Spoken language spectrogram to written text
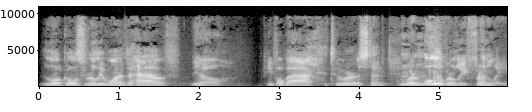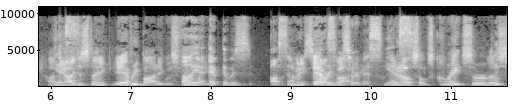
locals, really wanted to have you know people back, tourists, and we're mm-hmm. overly friendly. I mean, I just think everybody was friendly. Oh yeah, it, it was awesome. I mean, It was everybody. awesome service. Yes. You know, so it was great service.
